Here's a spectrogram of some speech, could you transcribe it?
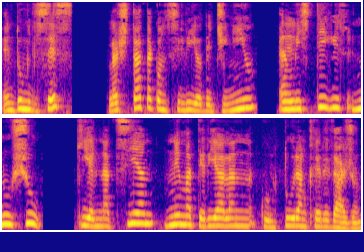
En 2006, la Stata Consilio de Cinio enlistigis Nushu kiel nazian nematerialan culturan heredajon.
